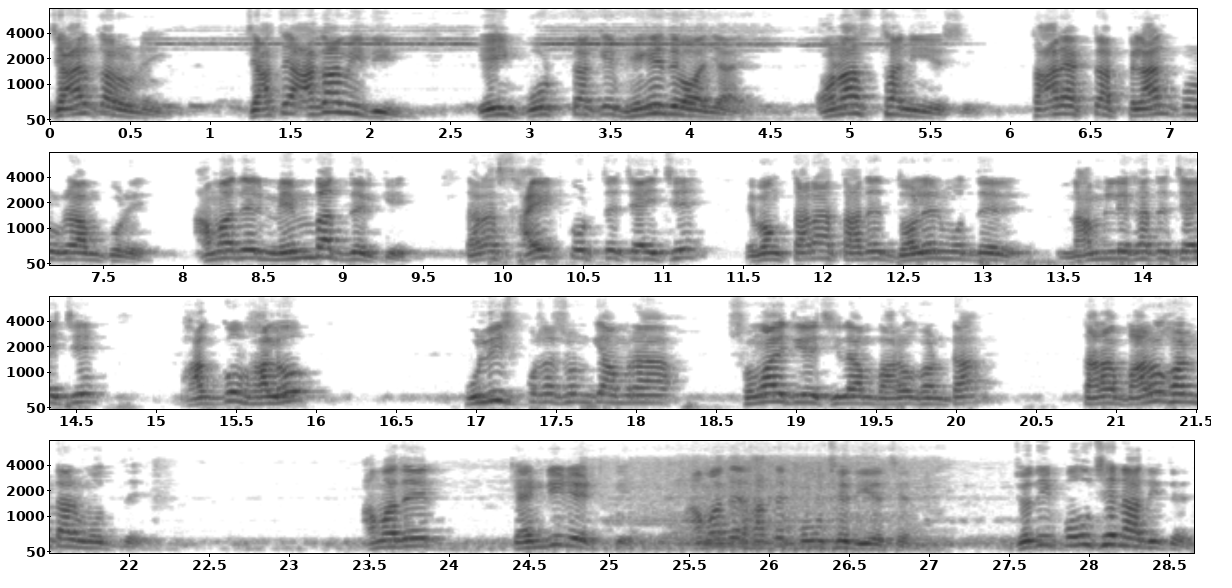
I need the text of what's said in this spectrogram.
যার কারণেই যাতে আগামী দিন এই বোর্ডটাকে ভেঙে দেওয়া যায় অনাস্থা নিয়ে এসে তার একটা প্ল্যান প্রোগ্রাম করে আমাদের মেম্বারদেরকে তারা সাইড করতে চাইছে এবং তারা তাদের দলের মধ্যে নাম লেখাতে চাইছে। ভাগ্য ভালো, পুলিশ প্রশাসনকে আমরা সময় দিয়েছিলাম বারো ঘণ্টা। তারা বারো ঘণ্টার মধ্যে আমাদের ক্যান্ডিডেটকে আমাদের হাতে পৌঁছে দিয়েছেন। যদি পৌঁছে না দিতেন,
